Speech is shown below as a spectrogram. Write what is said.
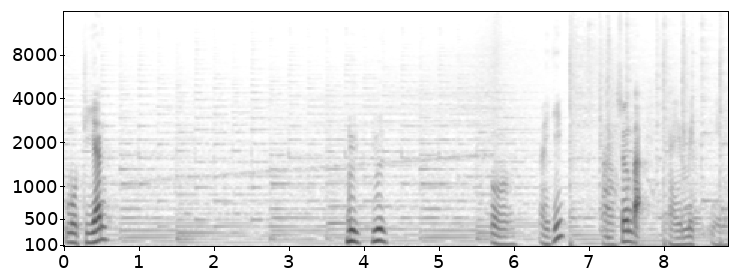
Kemudian. Oh iki langsung tak kayak mic ini.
